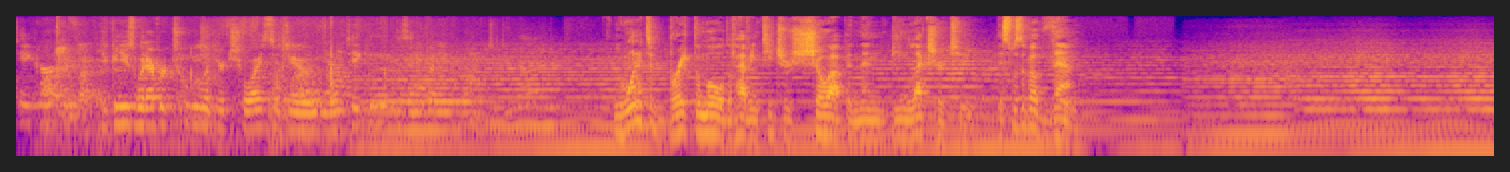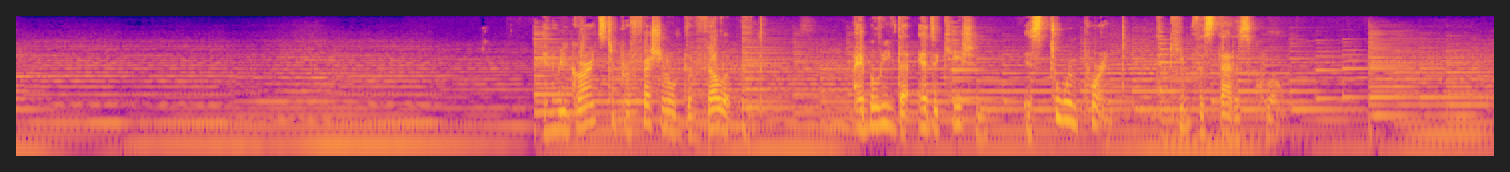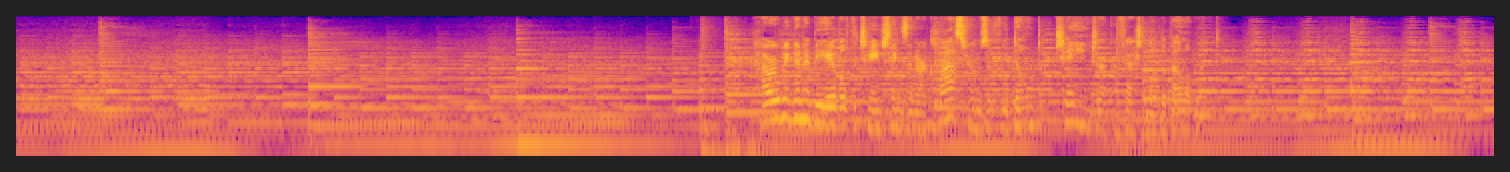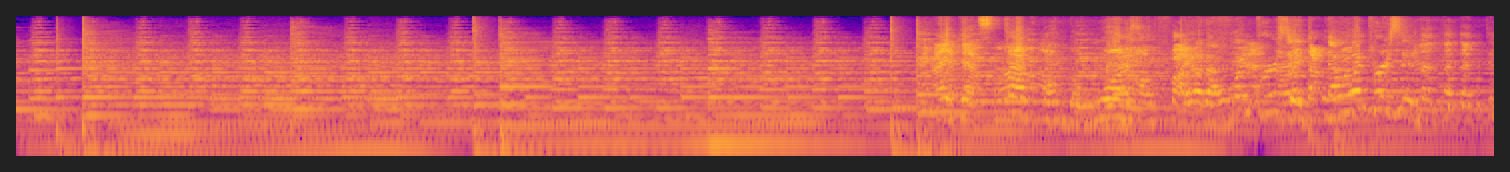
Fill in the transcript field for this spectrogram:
taker. You can use whatever tool of your choice to do note taking. Does anybody want to do that? We wanted to break the mold of having teachers show up and then being lectured to. This was about them. In regards to professional development, I believe that education is too important to keep the status quo. How are we going to be able to change things in our classrooms if we don't change our professional development? I can stand on the one on I fire. know that one person. That That one- one person. That, that, that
